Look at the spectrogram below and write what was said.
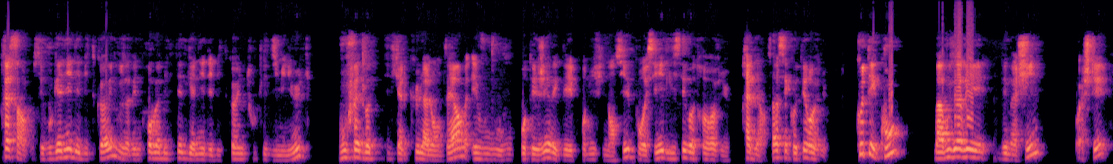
très simple. C'est vous gagnez des bitcoins, vous avez une probabilité de gagner des bitcoins toutes les 10 minutes, vous faites votre petit calcul à long terme et vous vous protégez avec des produits financiers pour essayer de lisser votre revenu. Très bien, ça c'est côté revenu. Côté coût, bah vous avez des machines, faut acheter,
